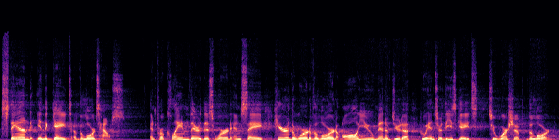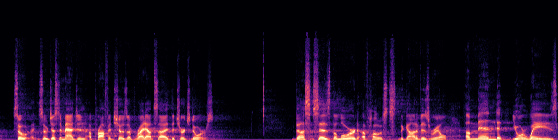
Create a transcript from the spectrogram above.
stand in the gate of the Lord's house and proclaim there this word and say, Hear the word of the Lord, all you men of Judah who enter these gates to worship the Lord. So, so just imagine a prophet shows up right outside the church doors. Thus says the Lord of hosts, the God of Israel Amend your ways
